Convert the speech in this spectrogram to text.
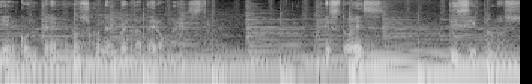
y encontrémonos con el verdadero Maestro. Esto es Discípulos.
